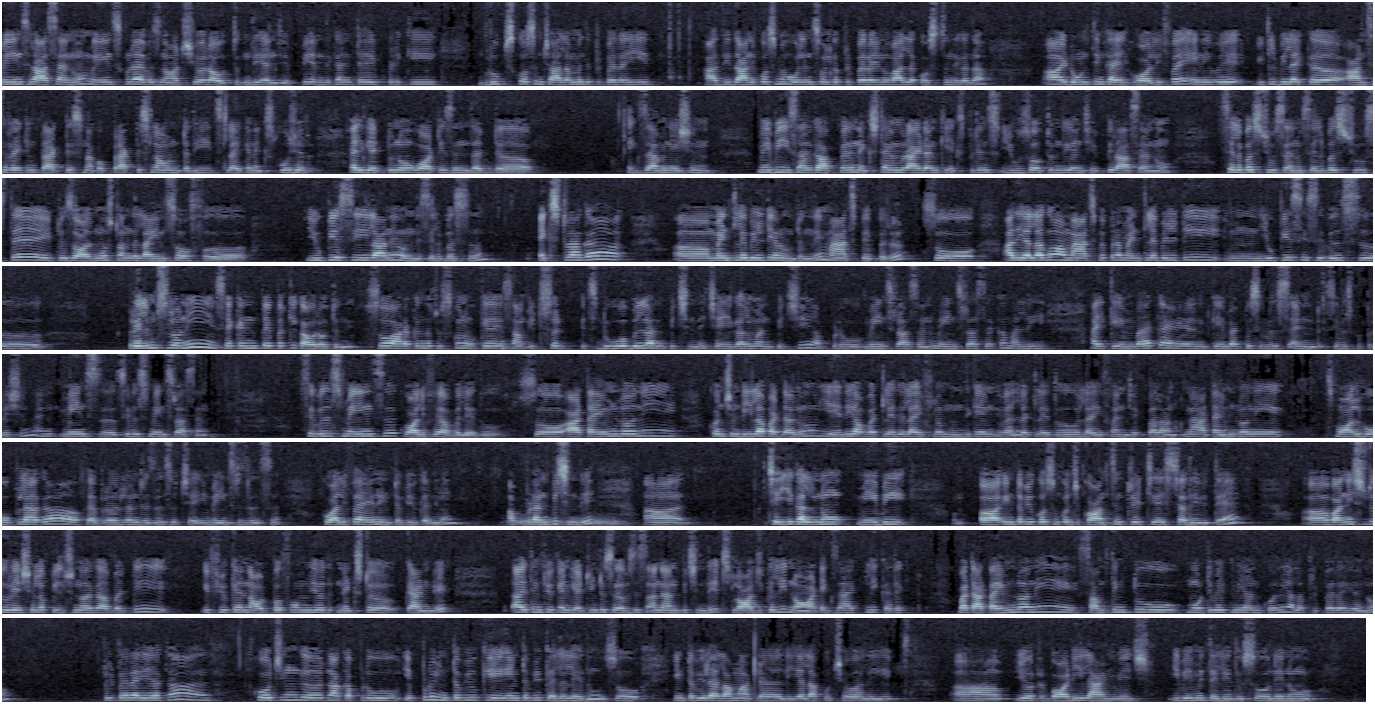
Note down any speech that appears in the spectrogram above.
మెయిన్స్ రాశాను. మెయిన్స్ కూడా ఐ వాజ్ నాట్ ష్యూర్ అవుతుంది అని చెప్పి. ఎందుకంటే ఇప్పటికీ గ్రూప్స్ కోసం చాలామంది ప్రిపేర్ అయ్యి అది దానికోసమే హోల్ అండ్ సోల్గా ప్రిపేర్ అయిన వాళ్ళకి వస్తుంది కదా. I don't think I will qualify anyway it will be like answer writing practice నాకు ఒక ప్రాక్టీస్లా ఉంటుంది. It's like an exposure I will get to know what is in that examination maybe ఈసారి కాకపోయినా నెక్స్ట్ టైం రాయడానికి experience use అవుతుంది అని చెప్పి రాశాను. సిలబస్ చూశాను. సిలబస్ చూస్తే it was almost on the lines of UPSC లానే ఉంది సిలబస్ ఎక్స్ట్రాగా మెంటల్ ఎబిలిటీ అని ఉంటుంది మ్యాథ్స్ పేపర్ సో అది ఎలాగో ఆ మ్యాథ్స్ పేపర్ ఆ మెంటల్ ఎబిలిటీ యూపీఎస్సీ సివిల్స్ ప్రిలిమ్స్లోని సెకండ్ పేపర్కి కవర్ అవుతుంది. సో ఆ రకంగా చూసుకొని ఓకే ఇట్స్ ఇట్స్ డూవబుల్ అనిపించింది చేయగలం అనిపించి అప్పుడు మెయిన్స్ రాశాను. మెయిన్స్ రాశాక మళ్ళీ I came back and came back to civils and civils preparation and mains civils mains రాశాను. సివిల్స్ మెయిన్స్ క్వాలిఫై అవ్వలేదు. సో ఆ టైంలోని కొంచెం డీలా పడ్డాను. ఏది అవ్వట్లేదు లైఫ్లో ముందుకేం వెళ్ళట్లేదు లైఫ్ అని చెప్పాలనుకున్నా ఆ టైంలోని స్మాల్ హోప్ లాగా ఫిబ్రవరిలోని రిజల్ట్స్ వచ్చాయి మెయిన్స్ రిజల్ట్స్. క్వాలిఫై అయిన ఇంటర్వ్యూ కానీ అప్పుడు అనిపించింది చెయ్యగలను మేబీ ఇంటర్వ్యూ కోసం కొంచెం కాన్సన్ట్రేట్ చేసి చదివితే వన్ ఇస్ టూ రేషియోలో పిలుచున్నారు కాబట్టి if you can outperform your next candidate I think you can get into services అని అనిపించింది. It's logically not exactly correct but ఆ టైంలోనే సంథింగ్ టు మోటివేట్ మీ అనుకొని అలా ప్రిపేర్ అయ్యాను. ప్రిపేర్ అయ్యాక కోచింగ్ uh, నాకు అప్పుడు ఎప్పుడు ఇంటర్వ్యూకి ఇంటర్వ్యూకి వెళ్ళలేదు. సో ఇంటర్వ్యూలో ఎలా మాట్లాడాలి ఎలా కూర్చోవాలి యువర్ బాడీ లాంగ్వేజ్ ఇవేమీ తెలియదు సో నేను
